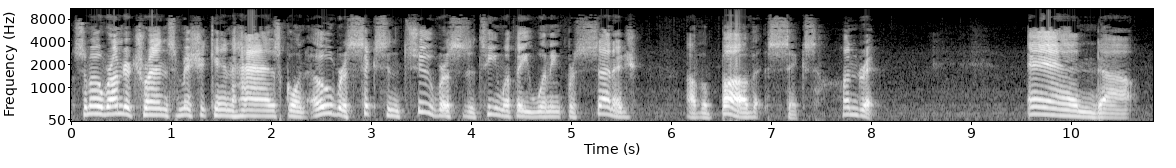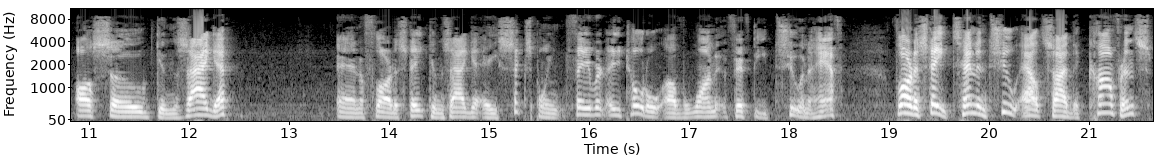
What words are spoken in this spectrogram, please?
Some over under trends, Michigan has gone over 6 and 2 versus a team with a winning percentage of above 600. And uh, also Gonzaga and Florida State. Gonzaga a six point favorite, a total of 152 and a half. Florida State 10 and 2 outside the conference,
